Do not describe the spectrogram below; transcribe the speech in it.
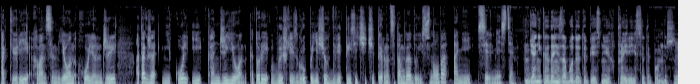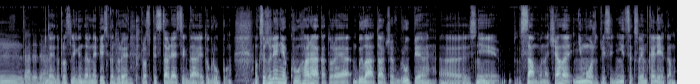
Пак Кюри, Хван Сын Йон, Хо Юн Джи — а также Николь и Канджион, которые вышли из группы еще в 2014 году, и снова они все вместе. Я никогда не забуду эту песню их Pretty, если ты помнишь. Да-да-да. Mm, да, это просто легендарная песня, которая mm-hmm. просто представляет всегда эту группу. Но, к сожалению, Кухара, которая была также в группе, э, с ней с самого начала, не может присоединиться к своим коллегам.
